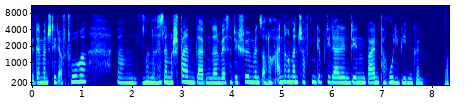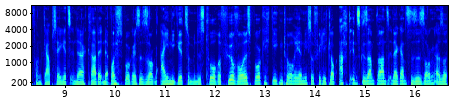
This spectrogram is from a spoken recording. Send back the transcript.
denn man steht auf Tore. Ähm, und dass es lange spannend bleibt. Und dann wäre es natürlich schön, wenn es auch noch andere Mannschaften gibt, die da den, den beiden Paroli bieten können. Davon gab es ja jetzt in der, gerade in der Wolfsburger Saison einige, zumindest Tore für Wolfsburg. Gegen Tore ja nicht so viele. Ich glaube, acht insgesamt waren es in der ganzen Saison. Also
